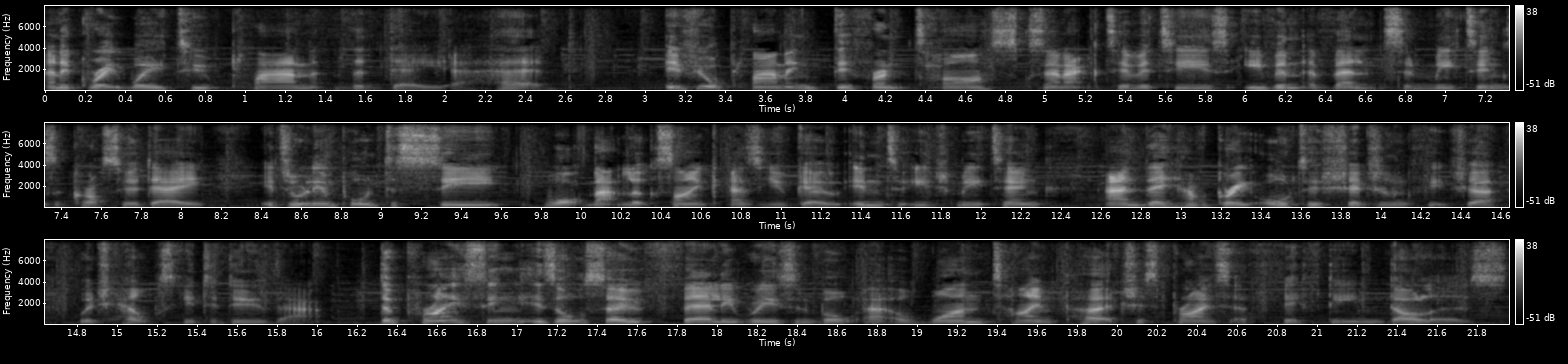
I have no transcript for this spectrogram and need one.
and a great way to plan the day ahead. If you're planning different tasks and activities, even events and meetings across your day, it's really important to see what that looks like as you go into each meeting, and they have a great auto scheduling feature which helps you to do that. The pricing is also fairly reasonable at a one time purchase price of $15.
